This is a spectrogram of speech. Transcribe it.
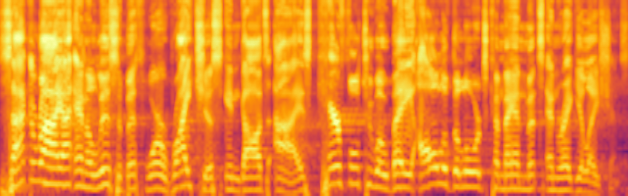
Zechariah and Elizabeth were righteous in God's eyes, careful to obey all of the Lord's commandments and regulations.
